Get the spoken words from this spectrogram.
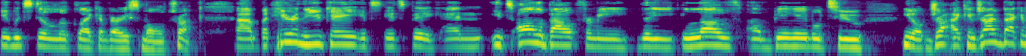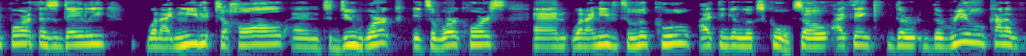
it would still look like a very small truck. Uh, but here in the UK, it's it's big, and it's all about for me the love of being able to, you know, dri- I can drive back and forth as a daily. When I need it to haul and to do work, it's a workhorse. And when I need it to look cool, I think it looks cool. So I think the the real kind of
